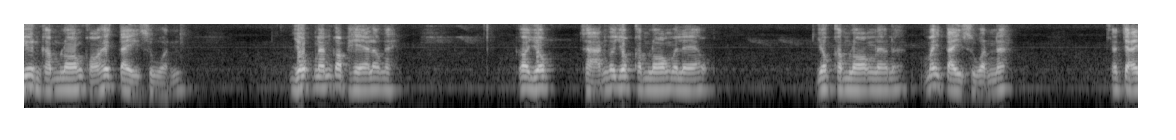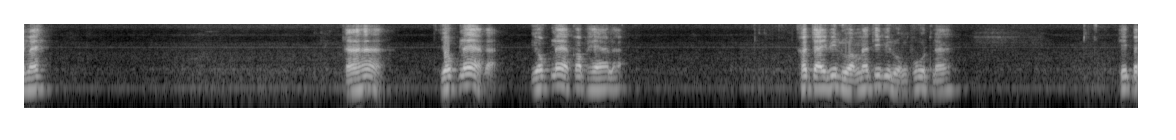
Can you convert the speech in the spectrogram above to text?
ยื่นคำร้องขอให้ไต่สวน ยกนั้นก็แพ้แล้วไง ก็ยกศาลก็ยกคำร้องไปแล้ว ยกคำร้องแล้วนะ ไม่ไต่สวนนะเข้าใจไหมอ่ายกแรกอะยกแรกก็แพ้แล้ว เข้าใจพี่หลวงนะที่พี่หลวงพูดนะ ที่ไป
